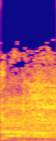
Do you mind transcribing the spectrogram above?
down.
